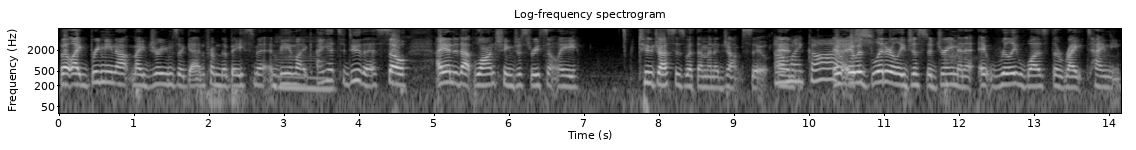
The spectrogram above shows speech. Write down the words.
but like bringing up my dreams again from the basement and being like I get to do this so I ended up launching just recently two dresses with them in a jumpsuit Oh and my god! it, it was literally just a dream and it, it really was the right timing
